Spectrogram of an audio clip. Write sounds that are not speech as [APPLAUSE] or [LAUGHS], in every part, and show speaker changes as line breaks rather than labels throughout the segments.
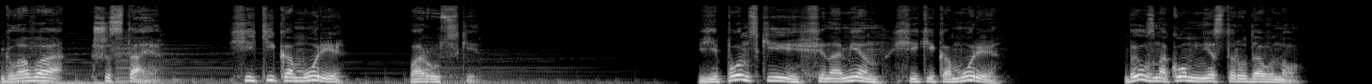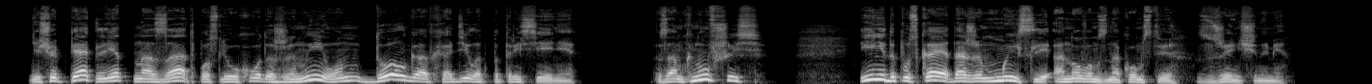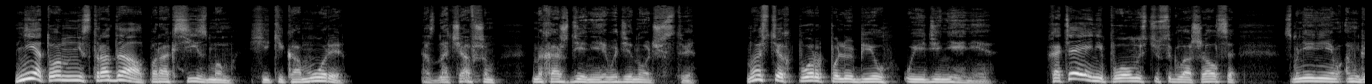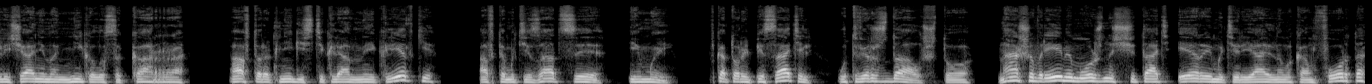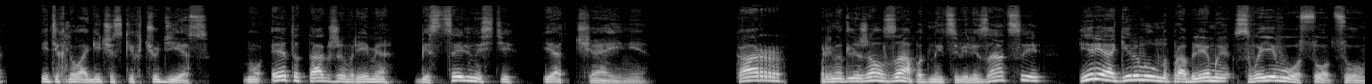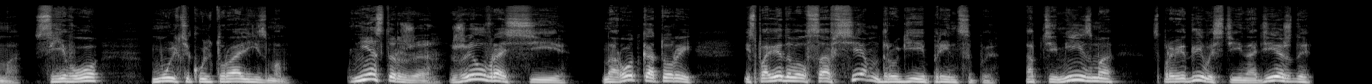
Глава шестая. Хикикамори по-русски. Японский феномен хикикамори был знаком Нестору давно. Еще пять лет назад, после ухода жены, он долго отходил от потрясения, замкнувшись и не допуская даже мысли о новом знакомстве с женщинами. Нет, он не страдал пароксизмом хикикамори, означавшим нахождение в одиночестве, но с тех пор полюбил уединение. Хотя и не полностью соглашался с мнением англичанина Николаса Карра, автора книги «Стеклянные клетки. Автоматизация и мы», в которой писатель утверждал, что наше время можно считать эрой материального комфорта и технологических чудес, но это также время бесцельности и отчаяния. Карр принадлежал западной цивилизации и реагировал на проблемы своего социума с его мультикультурализмом. Нестор же жил в России, народ который исповедовал совсем другие принципы оптимизма, справедливости и надежды,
